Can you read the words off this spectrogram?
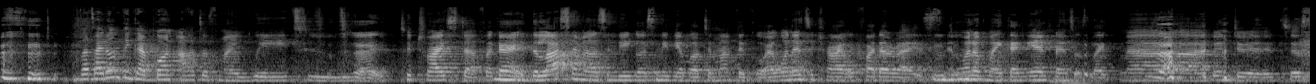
but I don't think I've gone out of my way to Try. to try stuff. Like I, the last time I was in Lagos, maybe about a month ago, I wanted to try ofada rice, and one of my Ghanaian friends was like, "Nah, I don't do it. It's just."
